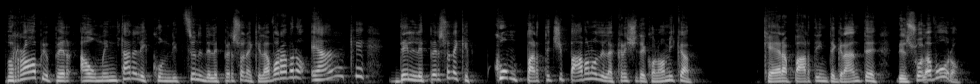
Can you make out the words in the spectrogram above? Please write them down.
proprio per aumentare le condizioni delle persone che lavoravano e anche delle persone che compartecipavano della crescita economica che era parte integrante del suo lavoro.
